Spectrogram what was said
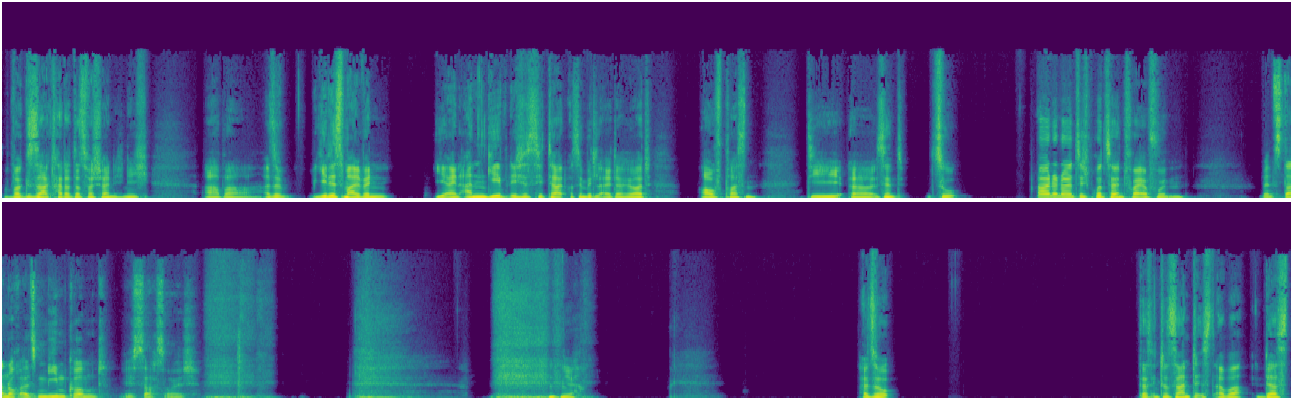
war gesagt hat er das wahrscheinlich nicht. Aber, also jedes Mal, wenn ihr ein angebliches Zitat aus dem Mittelalter hört, aufpassen. Die äh, sind zu 99 Prozent frei erfunden. Wenn es dann noch als Meme kommt, ich sag's euch. ja. Also, das Interessante ist aber, dass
